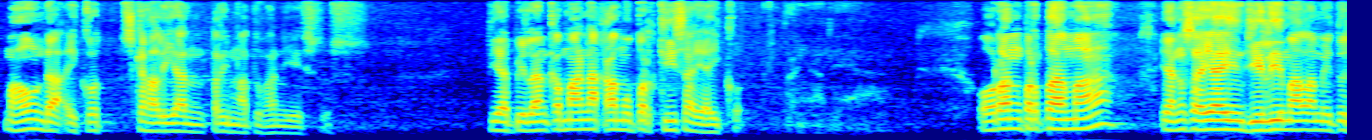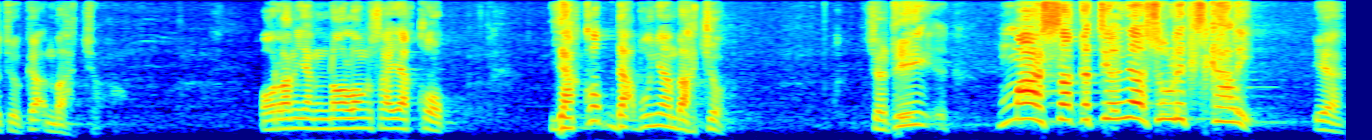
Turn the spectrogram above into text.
mau ndak ikut sekalian terima Tuhan Yesus? Dia bilang ke mana kamu pergi saya ikut. Orang pertama yang saya injili malam itu juga Mbah Jo. Orang yang nolong saya Yakob. Yakob tidak punya Mbah Jo. Jadi masa kecilnya sulit sekali. Ya,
